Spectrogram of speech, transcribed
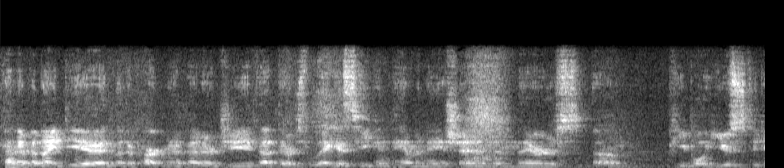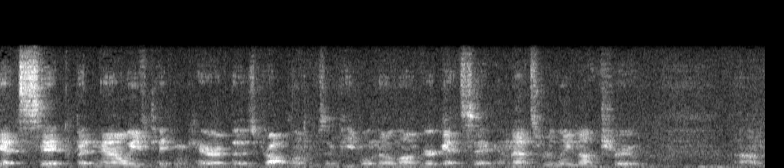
kind of an idea in the Department of Energy that there's legacy contamination and there's um, people used to get sick, but now we've taken care of those problems and people no longer get sick, and that's really not true. Um,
